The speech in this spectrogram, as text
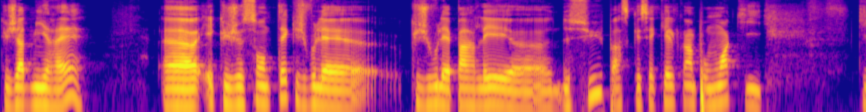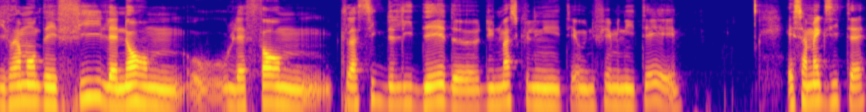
que j'admirais euh, et que je sentais que je voulais que je voulais parler euh, dessus parce que c'est quelqu'un pour moi qui qui vraiment défie les normes ou les formes classiques de l'idée d'une masculinité ou une féminité et, ça m'excitait.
